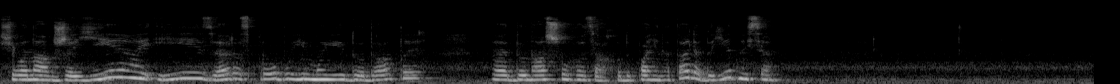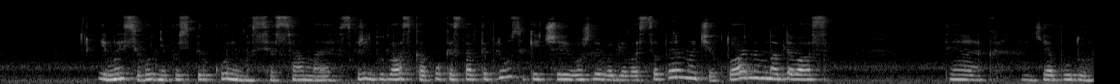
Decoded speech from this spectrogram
що вона вже є, і зараз спробуємо її додати до нашого заходу. Пані Наталя, доєднуйся. І ми сьогодні поспілкуємося саме. Скажіть, будь ласка, поки ставте плюсики, чи важлива для вас ця тема, чи актуальна вона для вас? Так, я буду.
